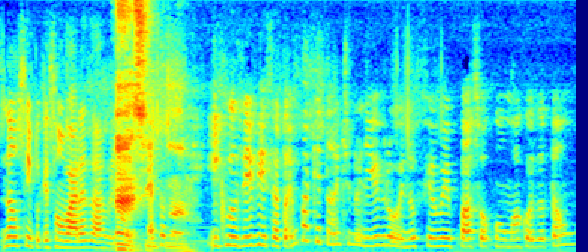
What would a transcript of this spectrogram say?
Não, sim, porque são várias árvores. É, sim, Essa... claro. Inclusive, isso é tão impactante no livro e no filme passou com uma coisa tão.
